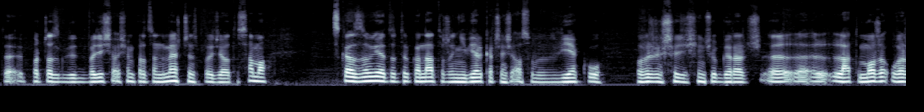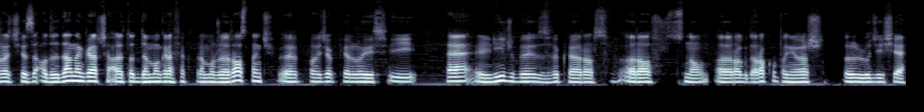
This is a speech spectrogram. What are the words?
te, podczas gdy 28% mężczyzn powiedziało to samo. Wskazuje to tylko na to, że niewielka część osób w wieku powyżej 60 gracz, e, lat może uważać się za oddane gracze, ale to demografia, która może rosnąć, e, powiedział Pierre Louis i te liczby zwykle ros, rosną rok do roku, ponieważ ludzie się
